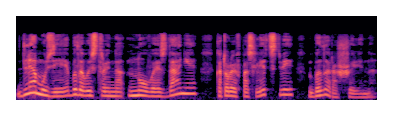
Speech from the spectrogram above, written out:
для музея было выстроено новое здание, которое впоследствии было расширено.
